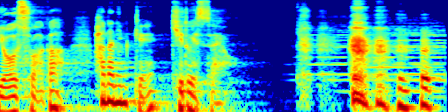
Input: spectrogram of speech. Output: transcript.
여호수아가 하나님께 기도했어요.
